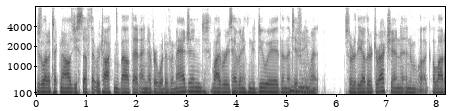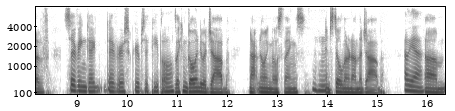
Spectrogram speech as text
there's a lot of technology stuff that we're talking about that I never would have imagined libraries have anything to do with," and then Tiffany Mhm. went sort of the other direction and a lot of Serving di- diverse groups of people. they can go into a job not knowing those things Mhm. and still learn on the job. Oh yeah. Um,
